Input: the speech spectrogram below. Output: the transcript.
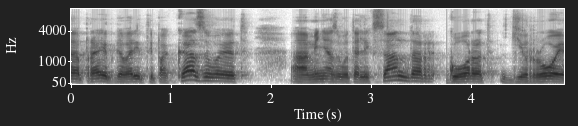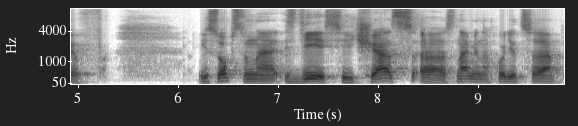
Это проект «Говорит и показывает». А, меня зовут Александр, город героев. И, собственно, здесь сейчас а, с нами находится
